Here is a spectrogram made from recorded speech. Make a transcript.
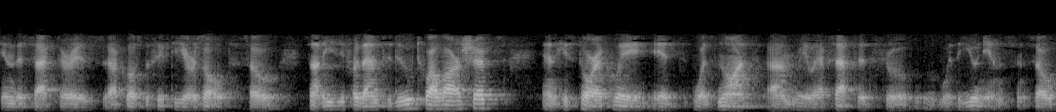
in this sector is uh, close to 50 years old. So it's not easy for them to do 12-hour shifts. And historically, it was not um, really accepted through with the unions. And so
